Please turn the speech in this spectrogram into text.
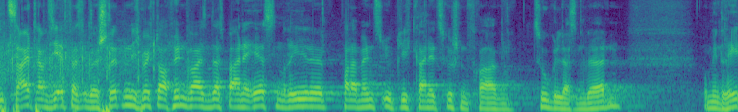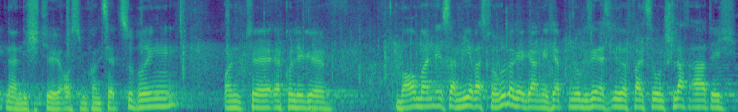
die Zeit haben Sie etwas überschritten. Ich möchte darauf hinweisen, dass bei einer ersten Rede parlamentsüblich keine Zwischenfragen zugelassen werden, um den Redner nicht äh, aus dem Konzept zu bringen. Und äh, Herr Kollege Baumann ist an mir was vorübergegangen. Ich habe nur gesehen, dass Ihre Fraktion schlagartig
